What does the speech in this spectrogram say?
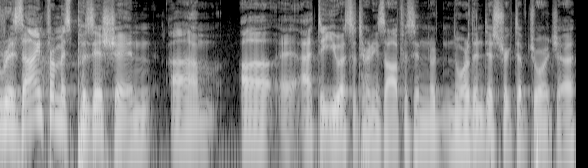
resigned from his position um, uh, at the U.S. Attorney's Office in the Northern District of Georgia,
